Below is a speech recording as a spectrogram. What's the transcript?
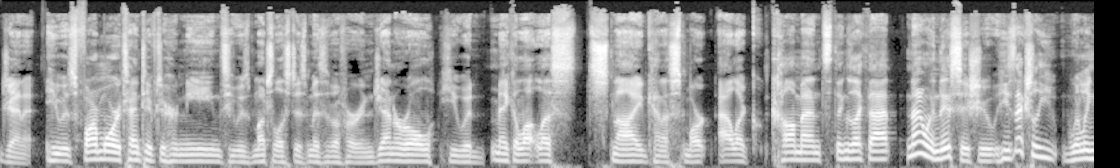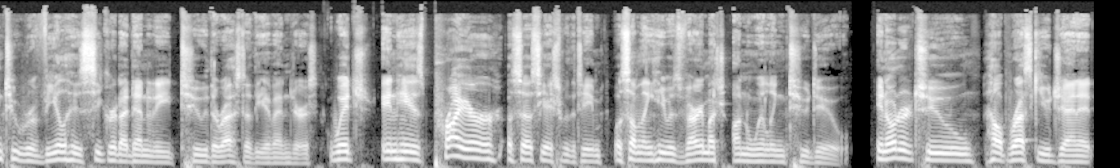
Janet. He was far more attentive to her needs. He was much less dismissive of her in general. He would make a lot less snide, kind of smart aleck comments, things like that. Now, in this issue, he's actually willing to reveal his secret identity to the rest of the Avengers, which in his prior association with the team was something he was very much unwilling to do. In order to help rescue Janet,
